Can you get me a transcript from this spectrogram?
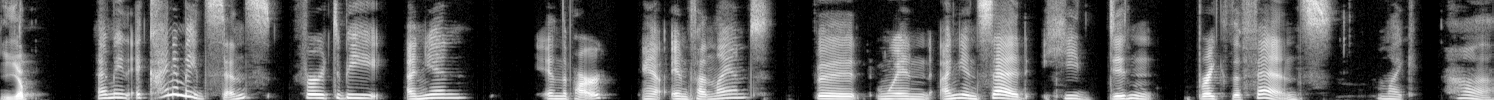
yep. I mean, it kind of made sense for it to be Onion in the park, in Funland. But when Onion said he didn't break the fence, I'm like, huh,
